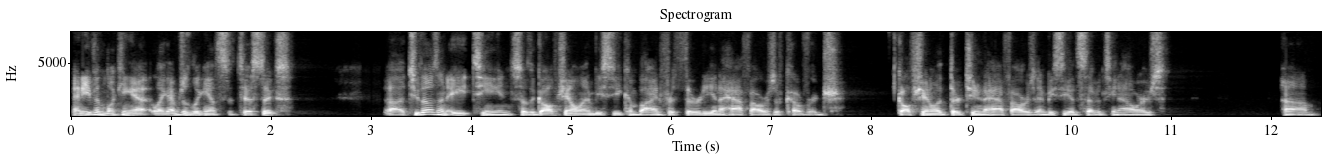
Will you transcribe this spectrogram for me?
and even looking at like I'm just looking at statistics. Uh, 2018, so the Golf Channel and NBC combined for 30 and a half hours of coverage. Golf Channel had 13 and a half hours, NBC had 17 hours. Um,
